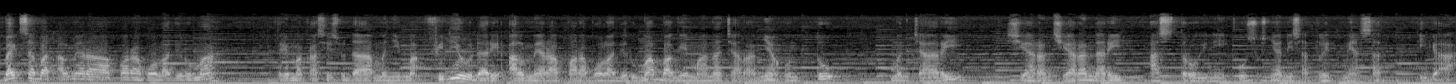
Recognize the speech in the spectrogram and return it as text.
baik sahabat Almera Parabola di rumah terima kasih sudah menyimak video dari Almera Parabola di rumah bagaimana caranya untuk mencari siaran-siaran dari Astro ini khususnya di satelit Miasat 3A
